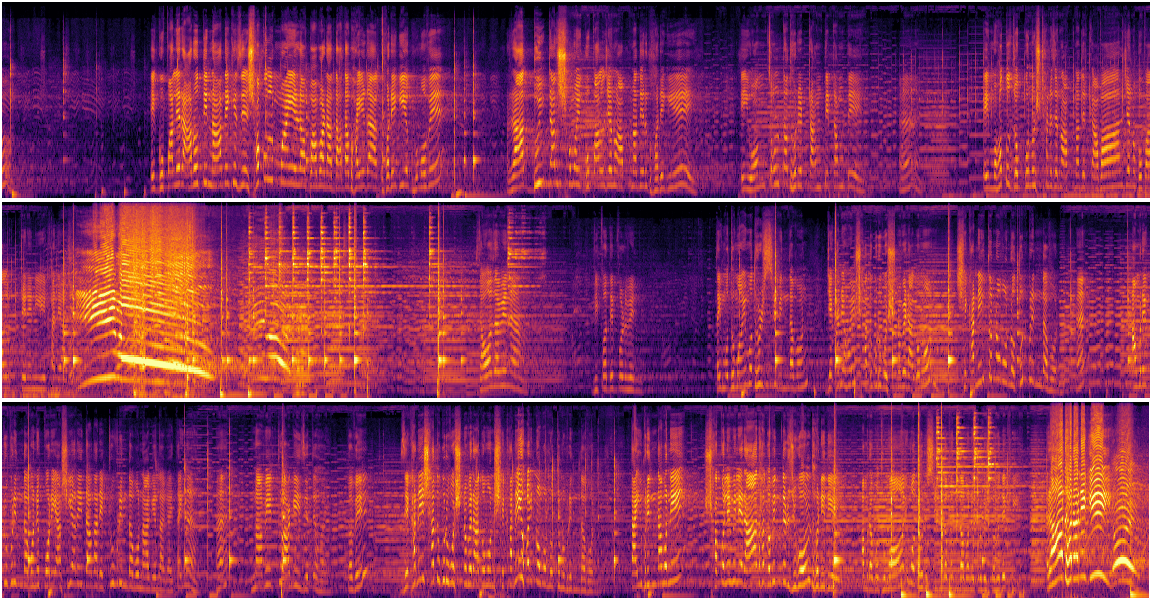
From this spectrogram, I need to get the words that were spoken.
এই গোপালের আরতি না দেখে যে সকল মায়েরা, বাবারা, দাদা ভাইয়েরা ঘরে গিয়ে ঘুমোবে, রাত দুইটার সময় গোপাল যেন আপনাদের ঘরে গিয়ে এই অঞ্চলটা ধরে টানতে টানতে হ্যাঁ এই মহত যজ্ঞ অনুষ্ঠানে যেন আপনাদেরকে আবার যেন গোপাল টেনে নিয়ে এখানে আসে। যাওয়া যাবে না। বিপদে পড়বেন। তাই মধুময় মধুর শ্রী বৃন্দাবন, যেখানে হয় সাধুগুরু বৈষ্ণবের আগমন, সেখানেই তো নব নতুন বৃন্দাবন হ্যাঁ? আমরা একটু বৃন্দাবনে পরে আসি, আর এই দাদার একটু বৃন্দাবন আগে লাগাই, তাই না? হ্যাঁ? নামে একটু আগেই যেতে হয়। তবে যেখানেই সাধুগুরু বৈষ্ণবের আগমন, সেখানেই হয় নব নতুন বৃন্দাবন। তাই বৃন্দাবনে সকলে মিলে রাধা গোবিন্দের যুগল ধ্বনি দিয়ে আমরা মধুময় মধুর শ্রী বৃন্দাবনে প্রবেশ করব দেখি। রাধা রানী কি?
